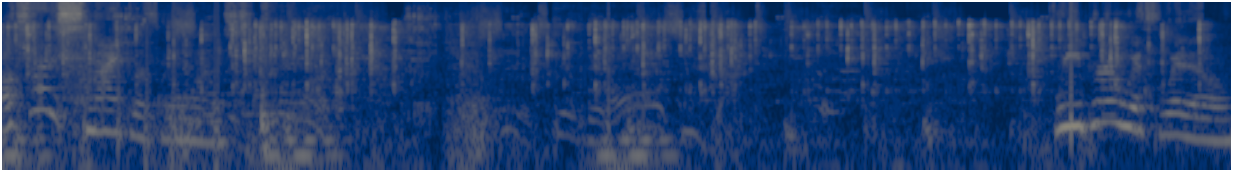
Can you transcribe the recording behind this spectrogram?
I'll try sniper for once. Reaper with Widow.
